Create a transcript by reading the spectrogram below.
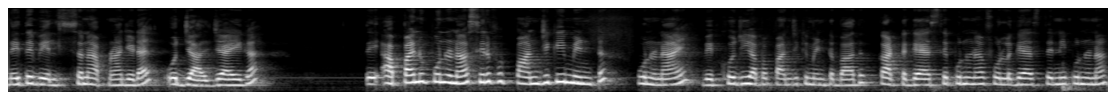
ਨਹੀਂ ਤੇ ਵੇਸਣ ਆਪਣਾ ਜਿਹੜਾ ਉਹ ਜਲ ਜਾਏਗਾ। ਤੇ ਆਪਾਂ ਇਹਨੂੰ ਭੁੰਨਣਾ ਸਿਰਫ 5 ਕਿ ਮਿੰਟ ਭੁੰਨਣਾ ਹੈ। ਵੇਖੋ ਜੀ, ਆਪਾਂ 5 ਕਿ ਮਿੰਟ ਬਾਅਦ ਘੱਟ ਗੈਸ ਤੇ ਭੁੰਨਣਾ, ਫੁੱਲ ਗੈਸ ਤੇ ਨਹੀਂ ਭੁੰਨਣਾ,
